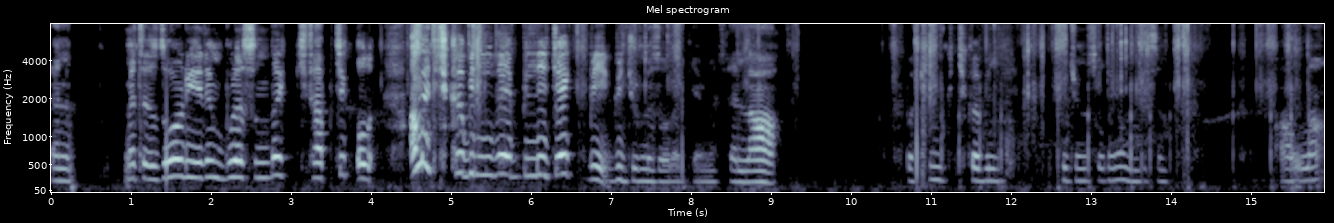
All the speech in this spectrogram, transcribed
Yani mesela zor yerin burasında kitapçık ol ama çıkabilecek bir gücümüz olabilir mesela. Bakayım çıkabilir gücümüz oluyor mu bizim? Allah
